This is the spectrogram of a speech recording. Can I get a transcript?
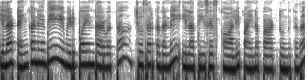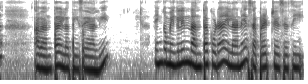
ఇలా టెంక్ అనేది విడిపోయిన తర్వాత చూసారు కదండి ఇలా తీసేసుకోవాలి. పైన పార్ట్ ఉంది కదా అవంతా ఇలా తీసేయాలి. ఇంకా మిగిలిందంతా కూడా ఇలానే సెపరేట్ చేసేసి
